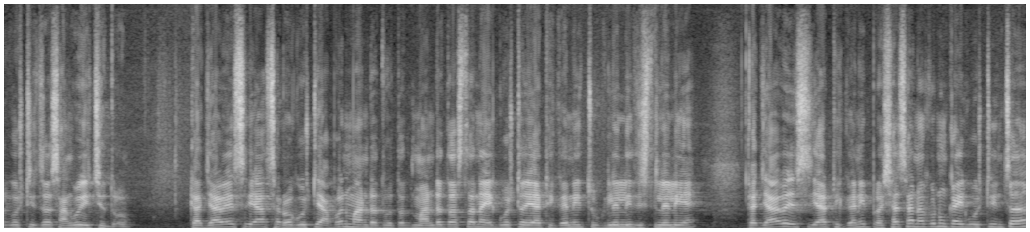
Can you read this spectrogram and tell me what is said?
गोष्टीचं सांगू इच्छितो. का ज्यावेळेस या सर्व गोष्टी आपण मांडत होतात मांडत असताना एक गोष्ट या ठिकाणी चुकलेली दिसलेली आहे. का ज्यावेळेस या ठिकाणी प्रशासनाकडून काही गोष्टींचं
